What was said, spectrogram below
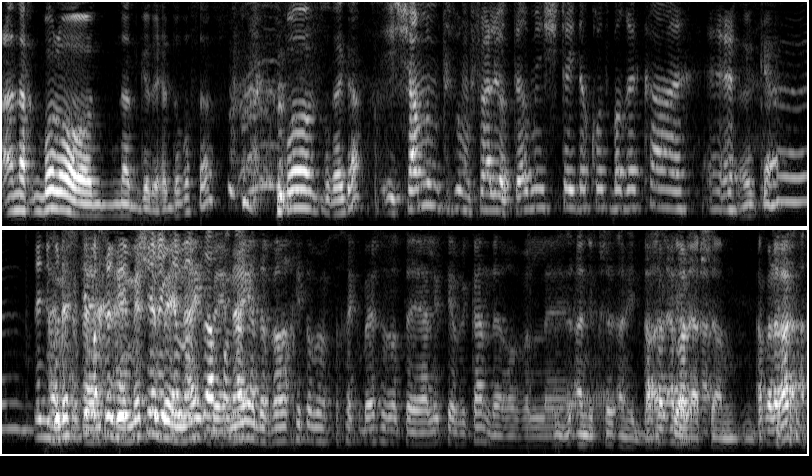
אנחנו, בוא לא ahead of ourselves, בוא, רגע, שם מופיעה לי יותר משתי דקות ברקע. כן, בניגוד לסרטים אחרים האמת שבעיניי הדבר הכי טוב במשחק באש הזאת אה, אליסיה ויקנדר, אבל... אה, אני חושב, אני התבאסתי אבל- עליה שם, אבל רק.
